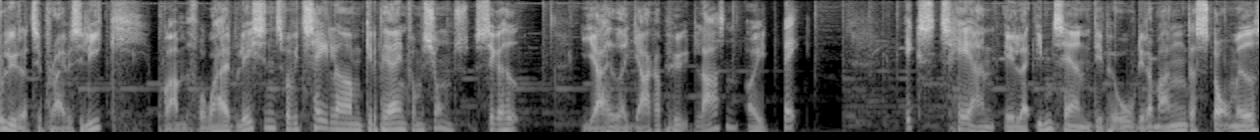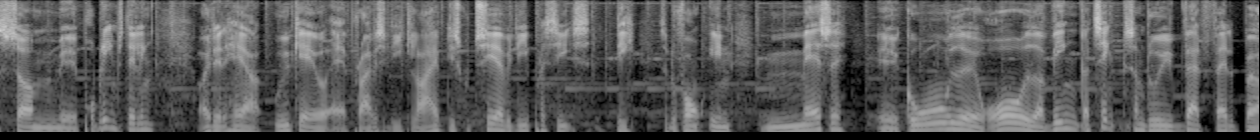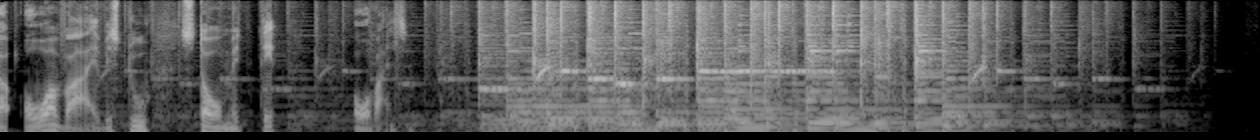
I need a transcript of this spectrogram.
Du lytter til Privacy League, programmet fra Wired Relations, hvor vi taler om GDPR informationssikkerhed. Jeg hedder Jakob Høgh Larsen, og i dag ekstern eller intern DPO. Det er der mange, der står med som øh, problemstilling. Og i den her udgave af Privacy League Live diskuterer vi lige præcis det. Så du får en masse øh, gode råd og vink og ting, som du i hvert fald bør overveje, hvis du står med den overvejelse.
